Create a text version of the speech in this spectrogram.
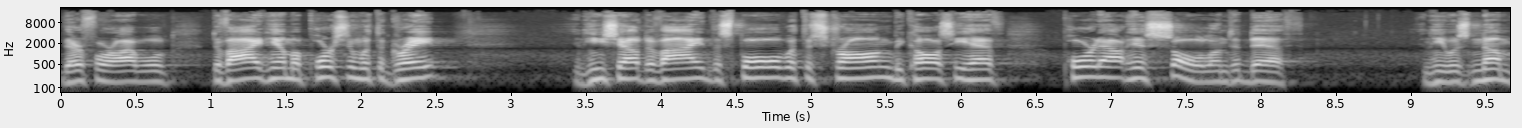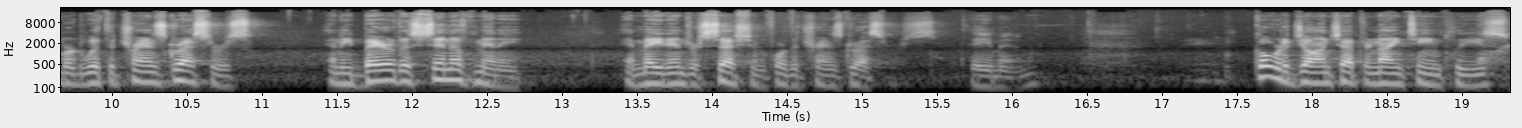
Therefore I will divide him a portion with the great, and he shall divide the spoil with the strong, because he hath poured out his soul unto death. And he was numbered with the transgressors, and he bare the sin of many, and made intercession for the transgressors. Amen. Go over to John chapter 19, please.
